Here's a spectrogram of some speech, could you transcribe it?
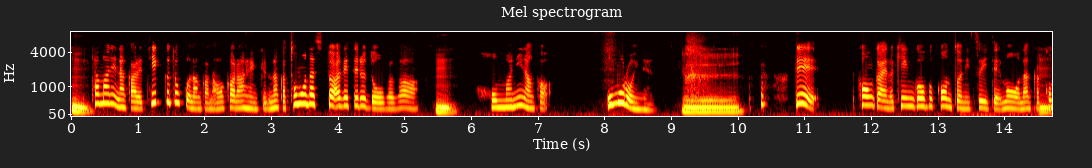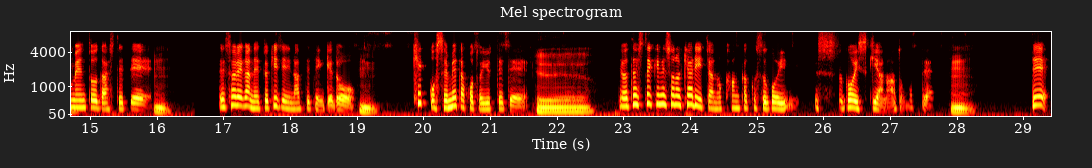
うん。たまになんかあれ、TikTok なんかなわからへんけど、なんか友達と上げてる動画が、うん。ほんまになんか、おもろいねん。へえ。で、今回のキングオブコントについてもなんかコメントを出してて、うん。で、それがネット記事になっててんけど、うん。結構攻めたこと言ってて。で、私的にそのキャリーちゃんの感覚すごい、すごい好きやなと思って。うん。で、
